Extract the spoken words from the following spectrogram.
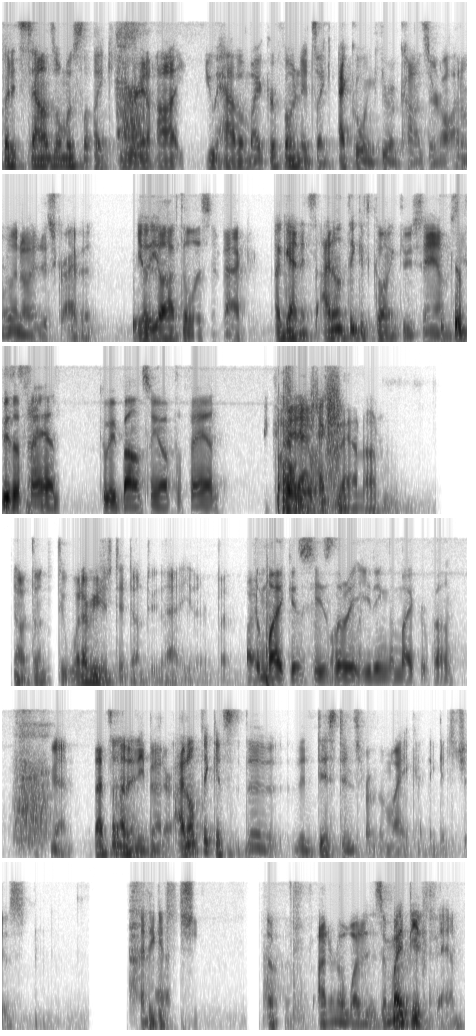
but it sounds almost like you're in uh, you have a microphone and it's like echoing through a concert hall. I don't really know how to describe it. You'll you'll have to listen back. Again, it's I don't think it's going through Sam. It could be the It's not- fan. Could be bouncing off the fan. it could- Oh, I'd yeah, actually- fan on. no, don't do whatever you just did. Don't do that either. But The mic is he's literally eating the microphone. Yeah, that's not any better. I don't think it's the the distance from the mic. I think it's just, I think it's just, a, I don't know what it is. It might be a fan.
